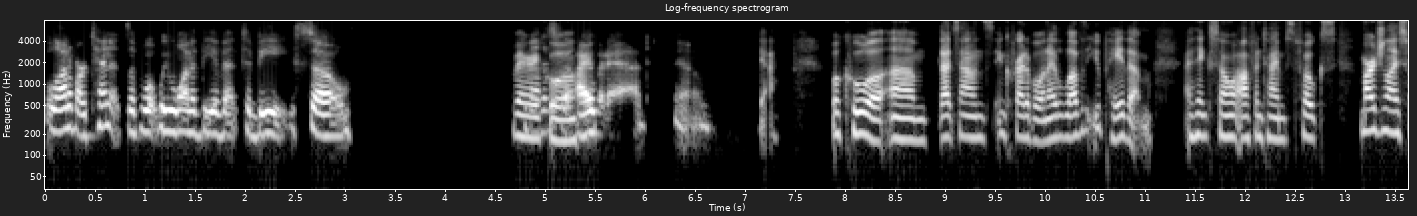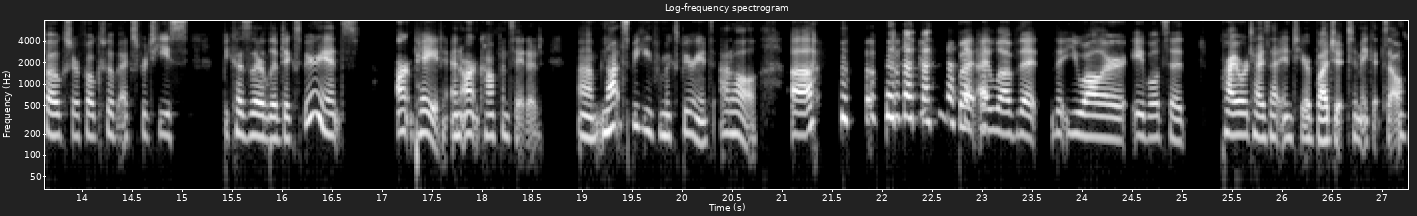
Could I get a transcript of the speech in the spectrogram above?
a lot of our tenets of what we wanted the event to be. So very cool. I would add. Yeah. Yeah. Well, cool. Um, that sounds incredible. And I love that you pay them. I think so oftentimes folks, marginalized folks or folks who have expertise because of their lived experience aren't paid and aren't compensated. Um, not speaking from experience at all. Uh, but I love that that you all are able to prioritize that into your budget to make it so. Um,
